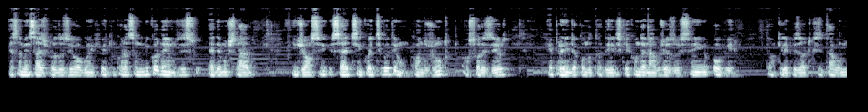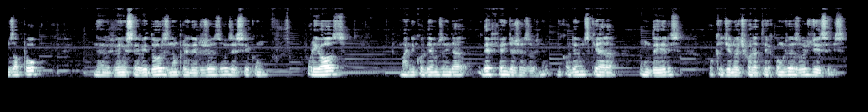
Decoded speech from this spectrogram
Essa mensagem produziu algum efeito no coração de Nicodemos. Isso é demonstrado em João 7, 50 e 51, quando, junto aos fariseus, repreende a conduta deles que condenavam Jesus sem ouvir. Então, aquele episódio que citávamos há pouco, né, os servidores, não prenderam Jesus, eles ficam furiosos, mas Nicodemos ainda defende a Jesus. Né? Nicodemos, que era um deles, o que de noite fora ter com Jesus, disse-lhes:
